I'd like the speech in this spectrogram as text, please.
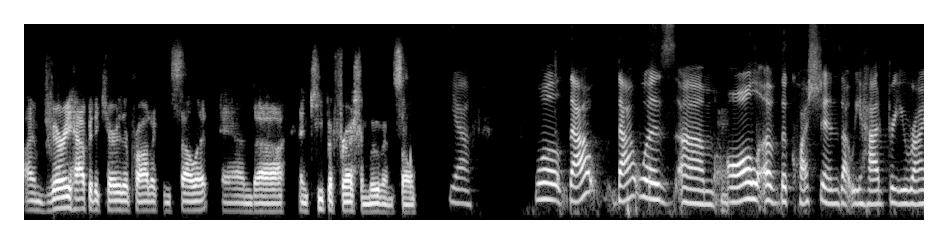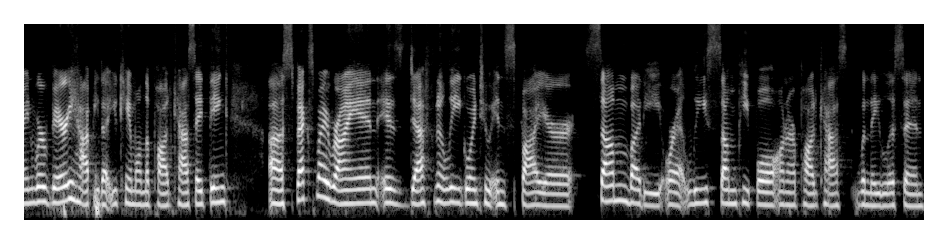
I'm very happy to carry their product and sell it and uh and keep it fresh and moving so Yeah. Well, that that was um, Mhm. all of the questions that we had for you, Ryan. We're very happy that you came on the podcast. I think uh, Spex by Ryan is definitely going to inspire somebody or at least some people on our podcast when they listen.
